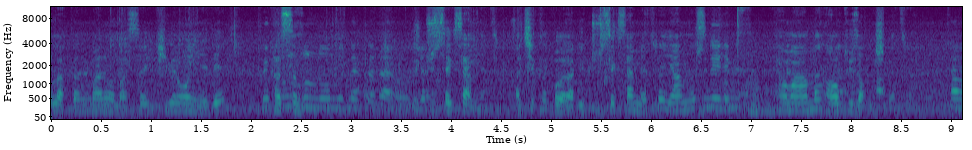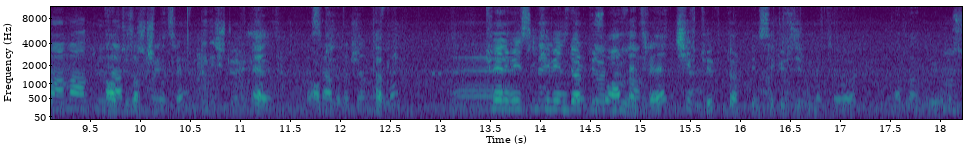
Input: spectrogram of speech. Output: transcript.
Allah'tan mani olmazsa 2017 köprü Kasım uzunluğumuz ne kadar olacak? 380 metre. Açıklık olarak 380 metre yalnız Tünelimiz tamamı 660 metre. tamamı 660, 660 metre. Gidiş dönüş Evet. 660. hesapladığımızda. Tabii ki. e, Tünelimiz tünelimiz 2410 metre, 410 çift tüp 4820 metre olarak adlandırıyoruz.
